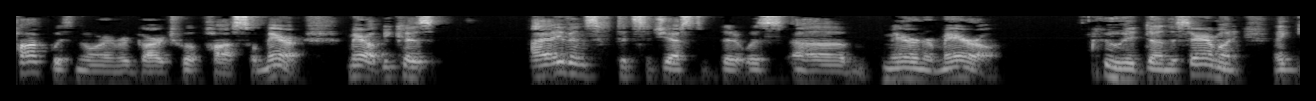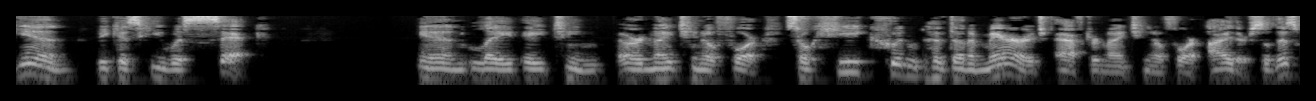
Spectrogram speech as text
talk with Nora in regard to Apostle Merrill. Merrill, because Ivins had suggested that it was uh, Marriner Merrill who had done the ceremony. Again, because he was sick in late 18 or 1904. So he couldn't have done a marriage after 1904 either. So this,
